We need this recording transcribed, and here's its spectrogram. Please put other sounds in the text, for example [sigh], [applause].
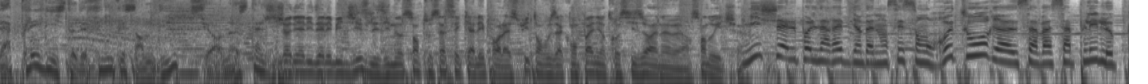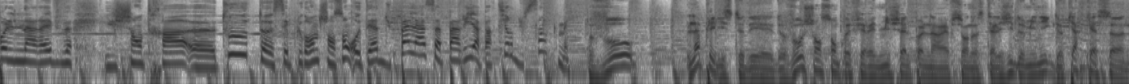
La playlist de Philippe et Sandy sur Nostalgie. Johnny Hallyday, les Bee Gees, les innocents, tout ça c'est calé pour la suite. On vous accompagne entre 6h et 9h. Sandwich. Michel Polnareff vient d'annoncer son retour. Euh, Ça va s'appeler le Polnareff. Il chantera euh, toutes ses plus grandes chansons au théâtre du Palace à Paris à partir du 5 mai. Vos. La playlist des- de vos chansons préférées de Michel Polnareff sur Nostalgie, Dominique de Carcassonne.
